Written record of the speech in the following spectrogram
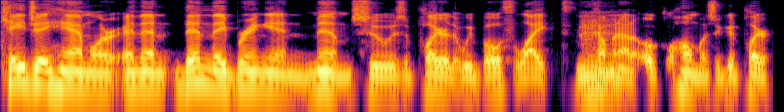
KJ Hamler, and then then they bring in Mims, who is a player that we both liked mm. coming out of Oklahoma, is a good player.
